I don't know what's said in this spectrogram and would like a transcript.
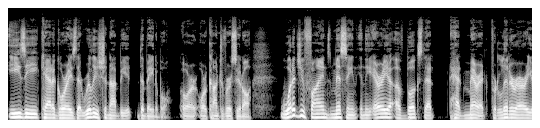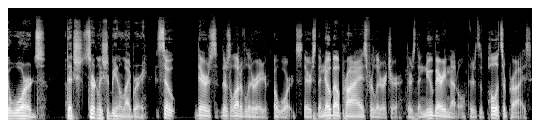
easy categories that really should not be debatable or or controversy at all. What did you find missing in the area of books that had merit for literary awards that sh- certainly should be in a library? So there's there's a lot of literary awards. There's the Nobel Prize for Literature. There's the Newbery Medal. There's the Pulitzer Prize,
